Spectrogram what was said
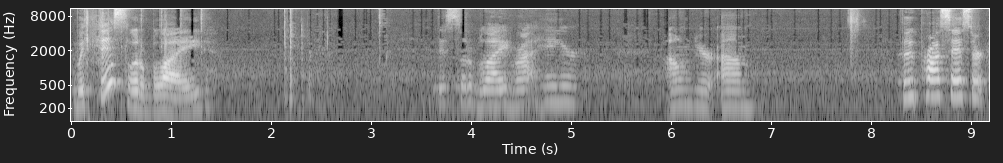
with this little blade, this little blade right here on your um, food processor,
